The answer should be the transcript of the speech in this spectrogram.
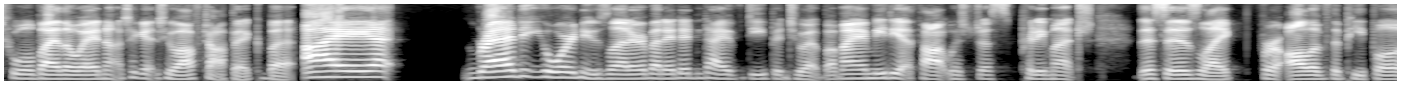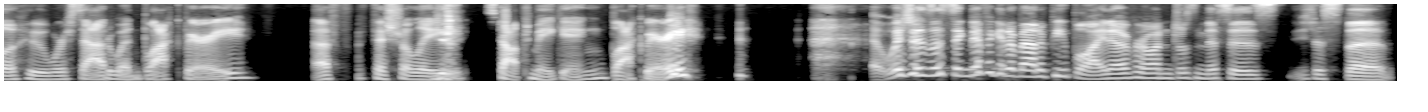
tool, by the way, not to get too off topic, but I read your newsletter, but I didn't dive deep into it. But my immediate thought was just pretty much this is like for all of the people who were sad when BlackBerry officially yeah. stopped making BlackBerry. Which is a significant amount of people. I know everyone just misses just the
